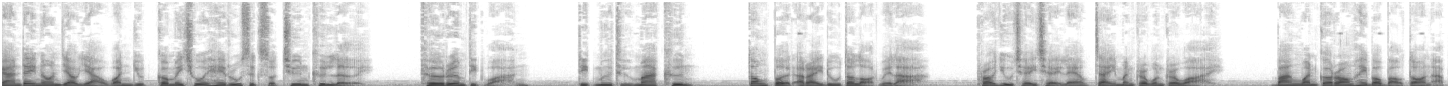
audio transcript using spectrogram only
การได้นอนยาวๆวันหยุดก็ไม่ช่วยให้รู้สึกสดชื่นขึ้นเลย เธอเริ่มติดหวาน ติดมือถือมากขึ้น ต้องเปิดอะไรดูตลอดเวลา เพราะอยู่เฉยๆแล้วใจมันกระวนกระวาย บางวันก็ร้องให้เบาๆตอนอาบ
